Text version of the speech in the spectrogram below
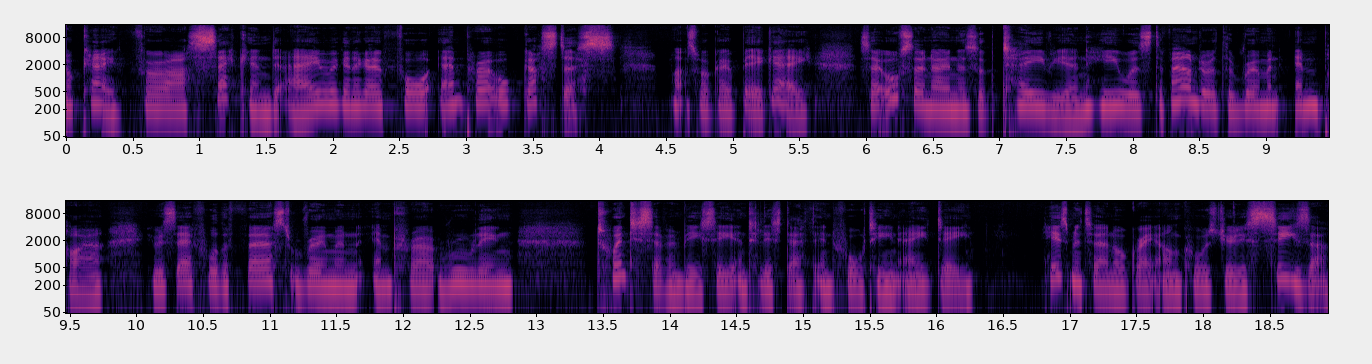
Okay, for our second A, we're going to go for Emperor Augustus. Might as well go big, eh? So, also known as Octavian, he was the founder of the Roman Empire. He was therefore the first Roman emperor ruling 27 BC until his death in 14 AD. His maternal great uncle was Julius Caesar,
